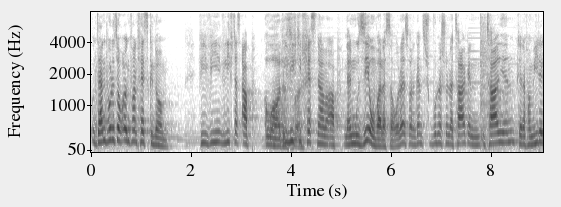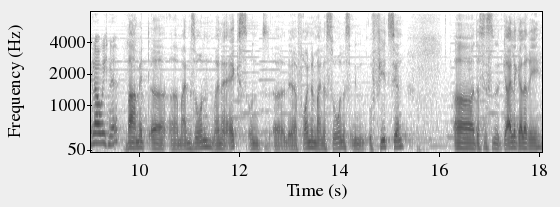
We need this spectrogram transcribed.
Und dann wurdest du auch irgendwann festgenommen. Wie, wie, lief das ab? Oh, das wie lief die Festnahme ab? In einem Museum war das doch, oder? Es war ein ganz wunderschöner Tag in Italien, mit deiner Familie, glaube ich, ne? War mit äh, äh, meinem Sohn, meiner Ex und äh, der Freundin meines Sohnes in den Uffizien. Äh, das ist eine geile Galerie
